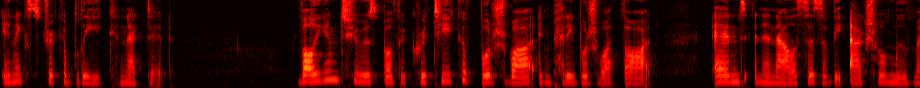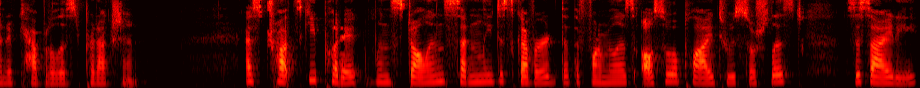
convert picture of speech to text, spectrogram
inextricably connected. Volume 2 is both a critique of bourgeois and petty bourgeois thought and an analysis of the actual movement of capitalist production. As Trotsky put it, when Stalin suddenly discovered that the formulas also applied to a socialist society,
